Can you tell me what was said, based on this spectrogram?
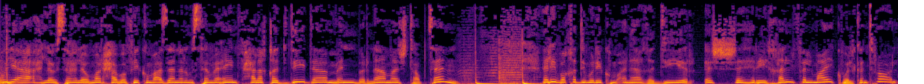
ويا أهلا وسهلا ومرحبا فيكم أعزائنا المستمعين في حلقة جديدة من برنامج Top 10 اللي بقدمه لكم أنا غدير الشهري خلف ال mic وال control.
